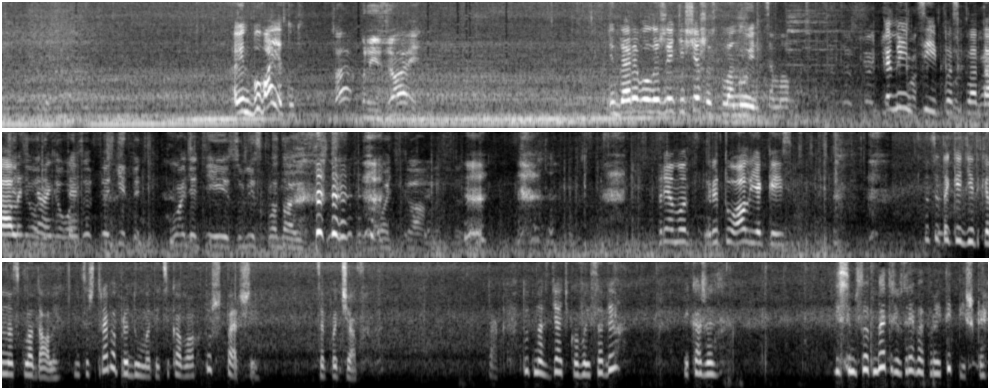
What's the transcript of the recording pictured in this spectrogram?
А він буває тут? Так, приїжджає. І дерево лежить, і ще щось планується, мабуть. Камінці поскладали, гляньте. Це все діти ходять і собі складають батьками. Прямо ритуал якийсь. Ну, це таке дітки наскладали. Ну, це ж треба придумати. Цікаво, а хто ж перший це почав? Так, тут нас дядько висадив і каже, 800 метрів треба пройти пішки.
